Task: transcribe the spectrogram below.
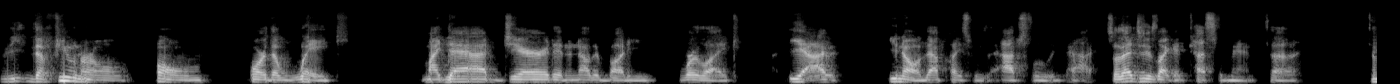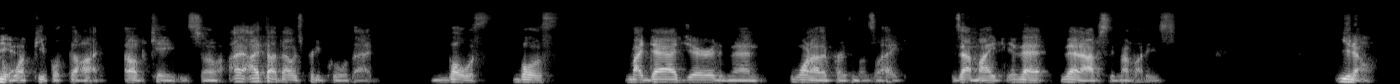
the, the funeral home or the wake, my dad, Jared, and another buddy were like, yeah, I, you know, that place was absolutely packed. So that's just like a testament to, to Yeah. what people thought of Katie. So I, I thought that was pretty cool that both, both my dad, Jared, and then one other person was like, is that Mike? And that, then obviously my buddies, you know,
